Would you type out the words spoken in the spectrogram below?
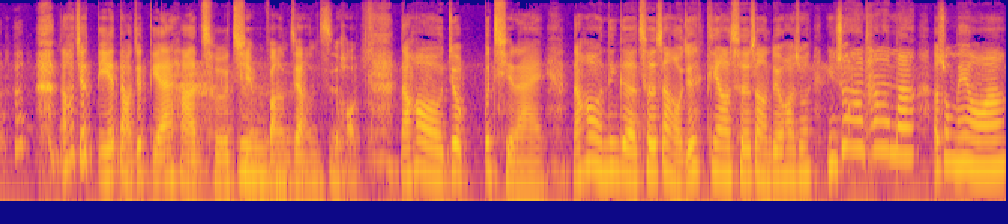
然后就跌倒，就跌在他的车前方这样子哈，嗯、然后就不起来，然后那个车上我就听到车上的对话说：“你撞到他了吗？”他说：“没有啊。”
